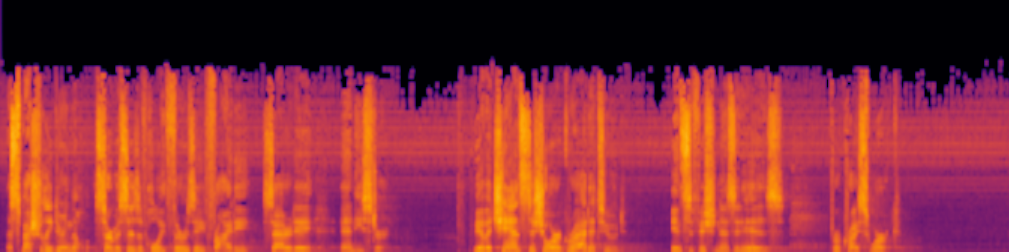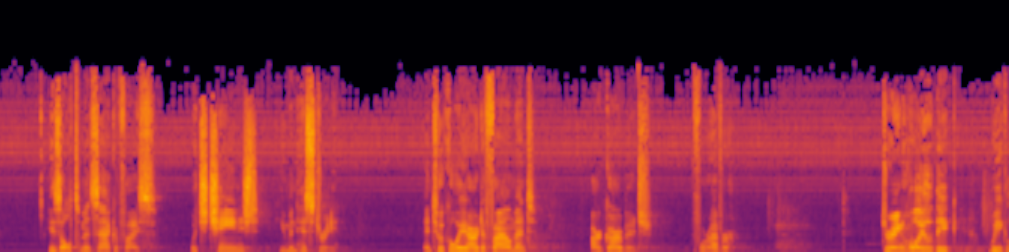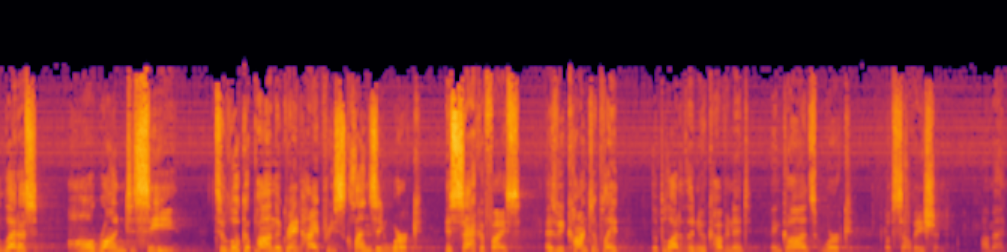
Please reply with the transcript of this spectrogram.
especially during the services of Holy Thursday, Friday, Saturday, and Easter. We have a chance to show our gratitude, insufficient as it is, for Christ's work, his ultimate sacrifice, which changed human history and took away our defilement, our garbage, forever. During Holy Week, let us all run to see, to look upon the great high priest's cleansing work, his sacrifice, as we contemplate the blood of the new covenant and God's work of salvation. Amen.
